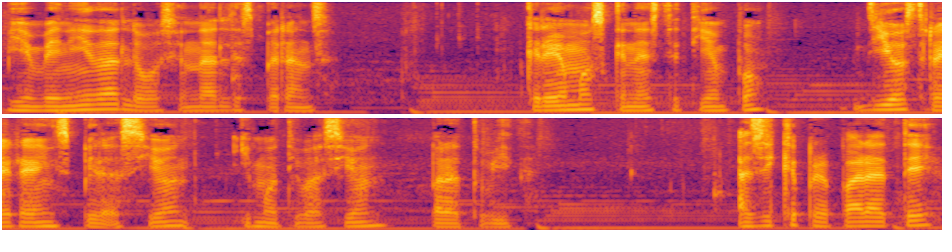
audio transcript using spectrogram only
bienvenido al devocional de esperanza. Creemos que en este tiempo Dios traerá inspiración y motivación para tu vida. Así que prepárate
